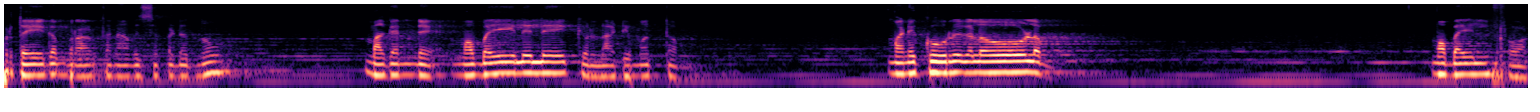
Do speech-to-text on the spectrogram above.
പ്രത്യേകം പ്രാർത്ഥന ആവശ്യപ്പെടുന്നു. മകന്റെ മൊബൈലിലേക്കുള്ള അടിമത്തം. മണിക്കൂറുകളോളം മൊബൈൽ ഫോൺ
